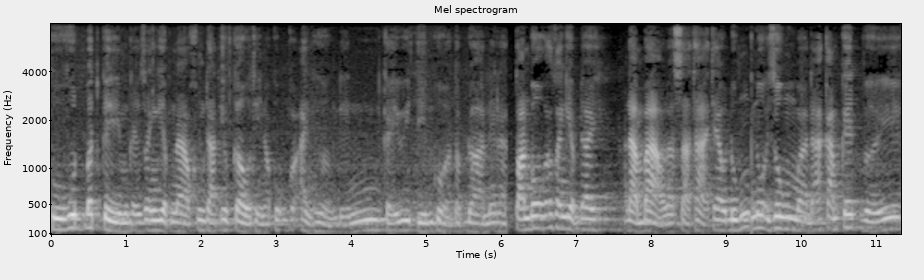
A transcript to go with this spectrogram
thu hút bất kỳ một cái doanh nghiệp nào không đạt yêu cầu thì nó cũng có ảnh hưởng đến cái uy tín của tập đoàn. Nên là toàn bộ các doanh nghiệp đây đảm bảo là xả thải theo đúng nội dung mà đã cam kết với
